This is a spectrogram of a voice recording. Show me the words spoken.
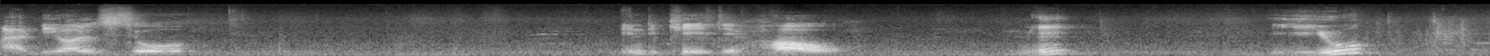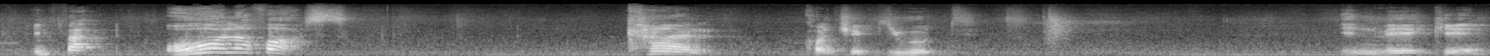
I'll be also indicating how me, you, in fact, all of us can contribute in making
